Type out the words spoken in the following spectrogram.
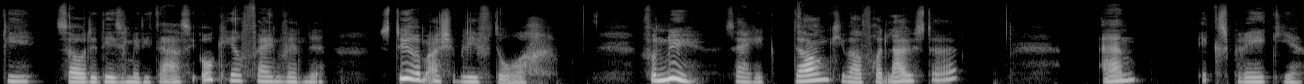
die zouden deze meditatie ook heel fijn vinden, stuur hem alsjeblieft door. Voor nu zeg ik dankjewel voor het luisteren en ik spreek je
